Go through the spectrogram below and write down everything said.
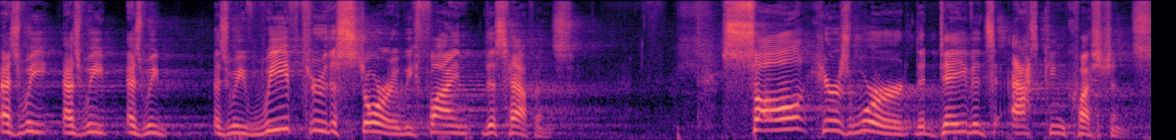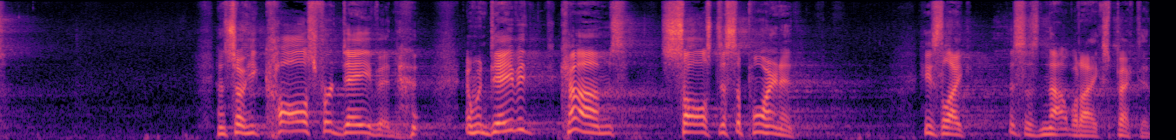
As we, as we, as we, as we weave through the story, we find this happens. Saul hears word that David's asking questions. And so he calls for David. And when David comes, Saul's disappointed. He's like, This is not what I expected.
